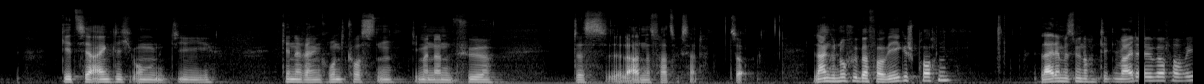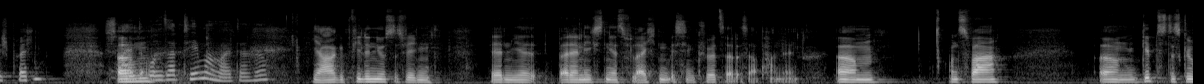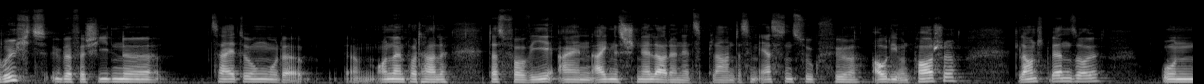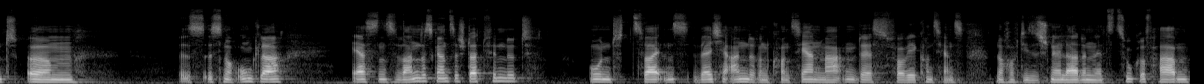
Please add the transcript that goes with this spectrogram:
geht es ja eigentlich um die generellen Grundkosten, die man dann für das Laden des Fahrzeugs hat. So, lang genug über VW gesprochen. Leider müssen wir noch einen Ticken weiter über VW sprechen. Scheint ähm, unser Thema heute. Hm? Ja, gibt viele News, deswegen werden wir bei der nächsten jetzt vielleicht ein bisschen kürzer das abhandeln. Ähm, und zwar ähm, gibt es das Gerücht über verschiedene Zeitungen oder ähm, Online-Portale, dass VW ein eigenes Schnellladernetz plant, das im ersten Zug für Audi und Porsche gelauncht werden soll. Und ähm, es ist noch unklar, erstens, wann das Ganze stattfindet und zweitens, welche anderen Konzernmarken des VW-Konzerns noch auf dieses Schnellladernetz Zugriff haben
